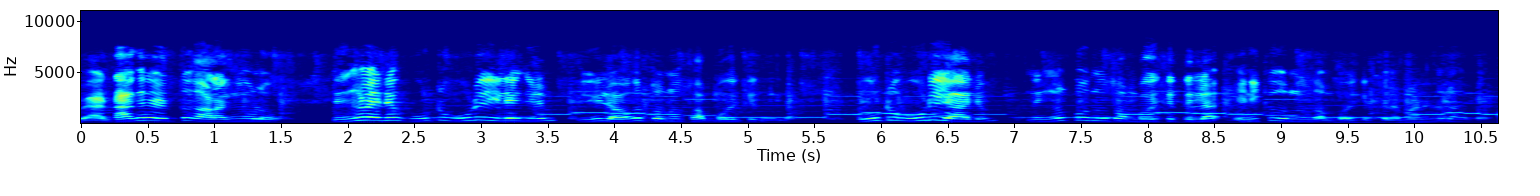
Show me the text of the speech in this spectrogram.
വേണ്ടാങ്കിൽ എടുത്ത് കളഞ്ഞോളൂ. നിങ്ങൾ എന്നെ കൂട്ടുകൂടിയില്ലെങ്കിലും ഈ ലോകത്തൊന്നും സംഭവിക്കുന്നില്ല. കൂട്ടുകൂടിയാലും നിങ്ങൾക്കൊന്നും സംഭവിക്കത്തില്ല എനിക്കും ഒന്നും സംഭവിക്കത്തില്ല. മനസ്സിലായോ?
